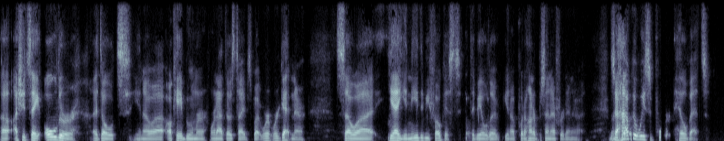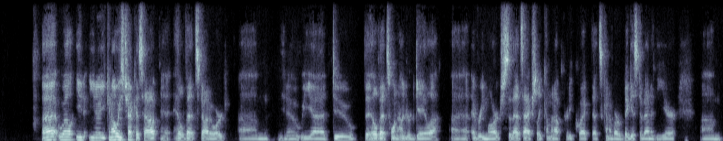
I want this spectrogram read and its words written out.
uh, I should say older adults. You know, uh, okay, boomer. We're not those types, but we're we're getting there. So uh, yeah, you need to be focused to be able to you know put 100% effort into it. So That's how right. could we support Hill Vets? Uh, well, you, you know, you can always check us out at hillvets.org. Um, you know, we uh, do the Hillvets 100 Gala uh, every March. So that's actually coming up pretty quick. That's kind of our biggest event of the year. Um,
